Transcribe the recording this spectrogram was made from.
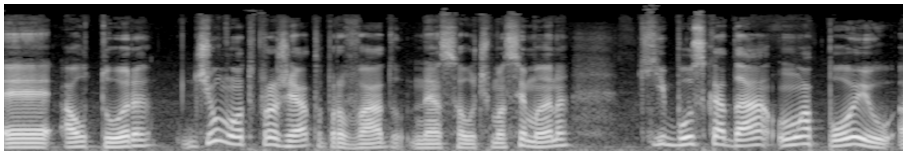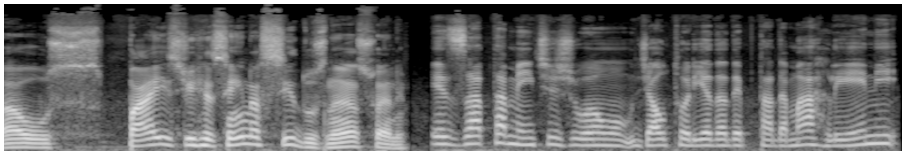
é autora de um outro projeto aprovado nessa última semana, que busca dar um apoio aos pais de recém-nascidos, né, Sueli? Exatamente, João, de autoria da deputada Marlene.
